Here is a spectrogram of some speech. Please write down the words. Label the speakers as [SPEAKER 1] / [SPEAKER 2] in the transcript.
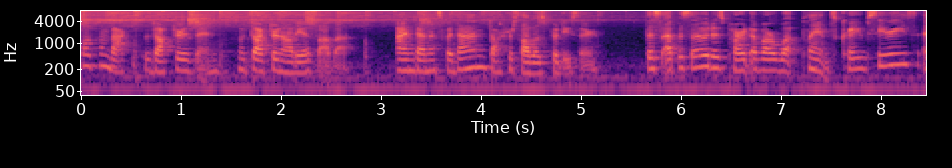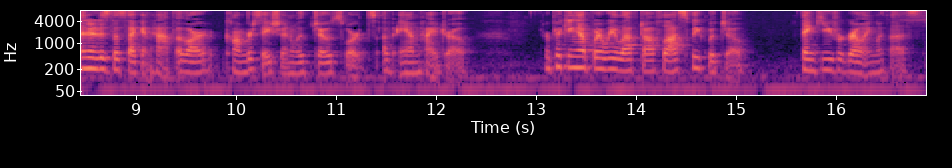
[SPEAKER 1] Welcome back to The Doctor is In with Dr. Nadia Sabeh. I'm Dennis Wadan, Dr. Sabeh's producer. This episode is part of our What Plants Crave series, and it is the second half of our conversation with Joe Swartz of AmHydro. We're picking up where we left off last week with Joe. Thank you for growing with us.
